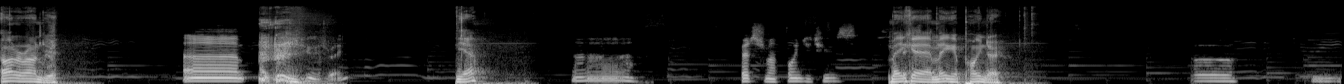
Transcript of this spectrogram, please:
All around you. Um, I can choose, right? Yeah. Uh, register my point you choose. Make a make a pointer. Uh, mm,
